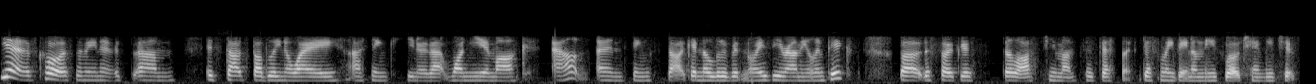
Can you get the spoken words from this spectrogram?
Yeah, of course. I mean, it's um, it starts bubbling away. I think you know that one year mark out, and things start getting a little bit noisy around the Olympics. But the focus the last few months has definitely definitely been on these World Championships.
